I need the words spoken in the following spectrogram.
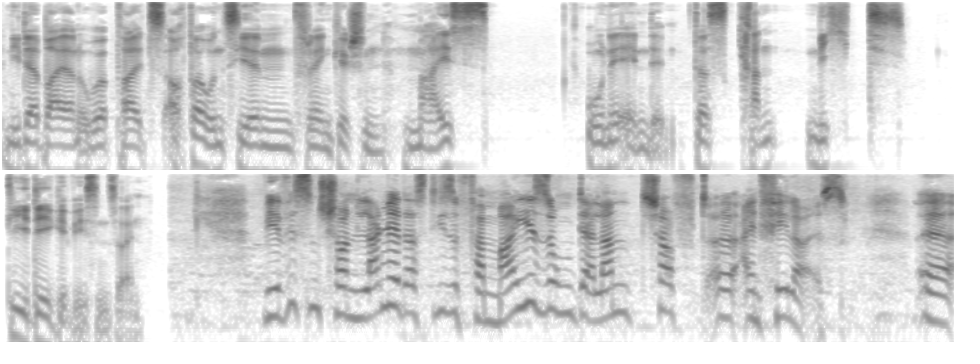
Niederbayern, Oberpfalz, auch bei uns hier im Fränkischen. Mais ohne Ende. Das kann nicht die Idee gewesen sein. Wir wissen schon lange, dass diese Vermeisung der Landschaft äh, ein Fehler ist. Äh,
